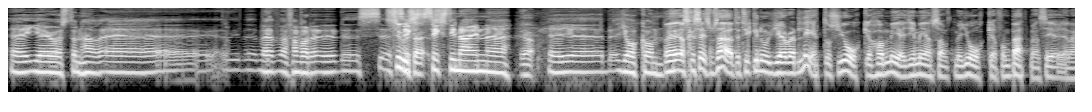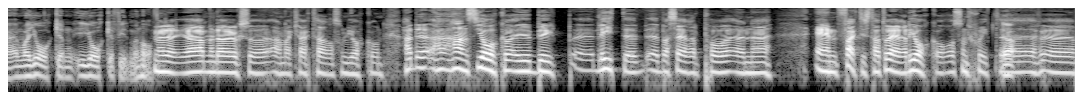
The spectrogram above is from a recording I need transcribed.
eh, ge oss den här, eh, vad, vad fan var det, Eh, six- 69 eh, Ja. eh, Jokern. Men jag ska säga som så här att jag tycker nog Jared Letos Joker har mer gemensamt med Joker från Batman-serierna än vad Jokern i Joker-filmen har. Nej, det, ja, men där är också andra karaktärer som Jokern. Hans Joker är ju byggd eh, lite eh, baserad på en, eh, en faktiskt tatuerad Joker och sånt skit. Ja. eh, eh,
